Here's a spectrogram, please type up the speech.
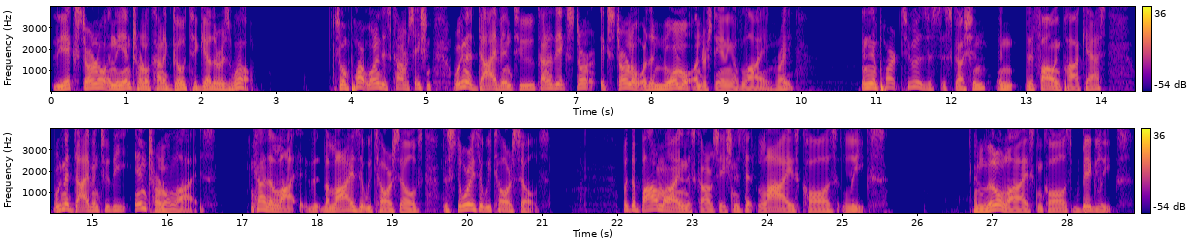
the external and the internal kind of go together as well. So, in part one of this conversation, we're going to dive into kind of the exter- external or the normal understanding of lying, right? And then part two of this discussion in the following podcast, we're going to dive into the internal lies kind of the, lie, the, the lies that we tell ourselves, the stories that we tell ourselves. But the bottom line in this conversation is that lies cause leaks, and little lies can cause big leaks.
